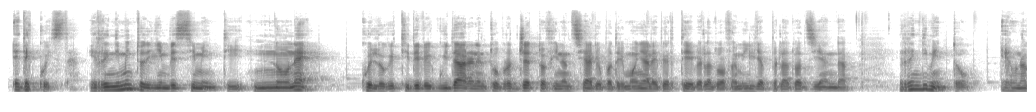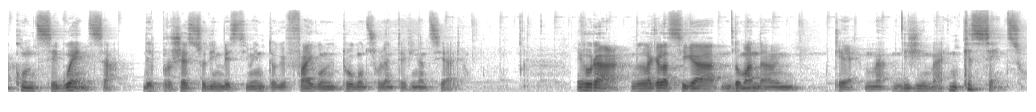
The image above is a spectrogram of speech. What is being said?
Ed è questa, il rendimento degli investimenti non è quello che ti deve guidare nel tuo progetto finanziario patrimoniale per te, per la tua famiglia per la tua azienda. Il rendimento è una conseguenza del processo di investimento che fai con il tuo consulente finanziario. E ora la classica domanda che è, ma dici, ma in che senso?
